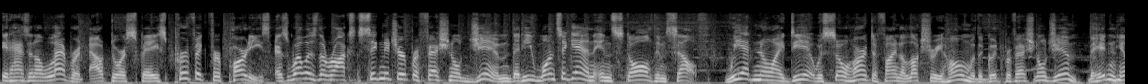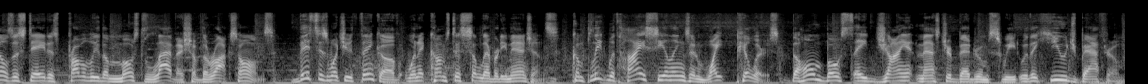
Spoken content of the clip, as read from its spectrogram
It has an elaborate outdoor space perfect for parties, as well as The Rock's signature professional gym that he once again installed himself. We had no idea it was so hard to find a luxury home with a good professional gym. The Hidden Hills estate is probably the most lavish of The Rock's homes. This is what you think of when it comes to celebrity mansions. Complete with high ceilings and white pillars, the home boasts a giant master bedroom suite with a huge bathroom.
